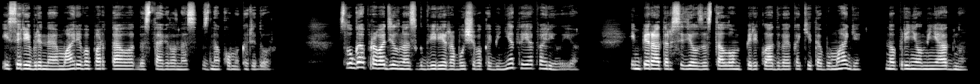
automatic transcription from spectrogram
и серебряная марево портала доставила нас в знакомый коридор. Слуга проводил нас к двери рабочего кабинета и отворил ее. Император сидел за столом, перекладывая какие-то бумаги, но принял меня одну.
